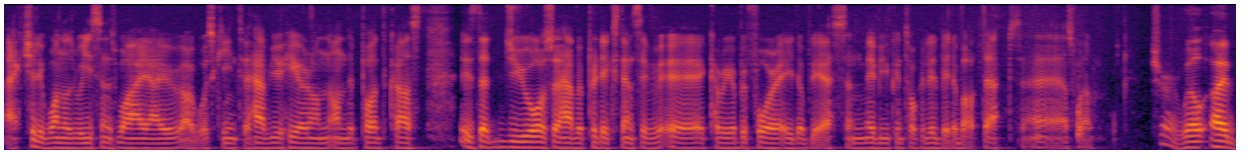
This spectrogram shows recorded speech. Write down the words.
actually one of the reasons why I, I, was keen to have you here on, on the podcast is that you also have a pretty extensive uh, career before AWS, and maybe you can talk a little bit about that uh, as well. Sure. Well, I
